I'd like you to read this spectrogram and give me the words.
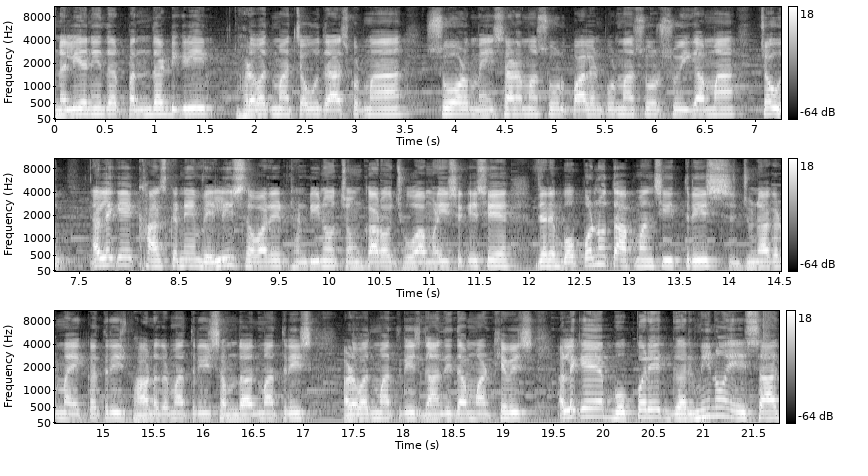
નલિયાની અંદર પંદર ડિગ્રી હળવદમાં ચૌદ, રાજકોટમાં સોળ, મહેસાણામાં સોળ, પાલનપુરમાં સોળ, સુઈગામમાં ચૌદ. એટલે કે ખાસ કરીને વહેલી સવારે ઠંડીનો ચમકારો જોવા મળી શકે છે. જ્યારે બપોરનું તાપમાન છે ત્રીસ, જુનાગઢમાં એકત્રીસ, ભાવનગરમાં ત્રીસ, અમદાવાદમાં ત્રીસ, હળવદમાં ત્રીસ, ગાંધીધામમાં અઠ્યાવીસ. એટલે કે બપોરે ગરમીનો અહેસાસ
